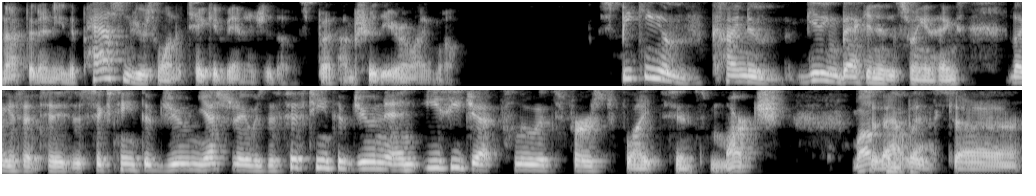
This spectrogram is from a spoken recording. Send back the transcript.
Not that any of the passengers want to take advantage of those, but I'm sure the airline will. Speaking of kind of getting back into the swing of things, like I said, today's the 16th of June. Yesterday was the 15th of June, and EasyJet flew its first flight since March. Welcome so that back. was uh,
